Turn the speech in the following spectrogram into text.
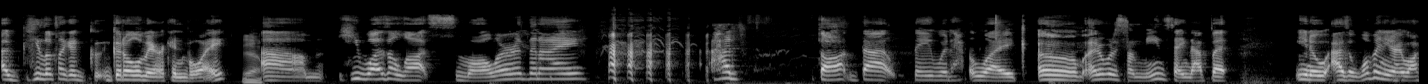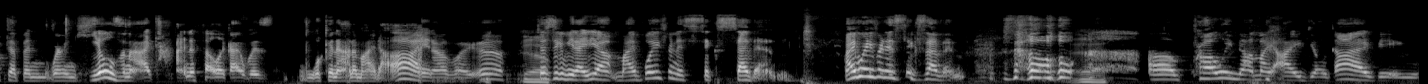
a, he looked like a g- good old American boy. Yeah. Um, he was a lot smaller than I had thought that they would like. Um, I don't want to sound mean saying that, but you know, as a woman, you know, I walked up and wearing heels, and I kind of felt like I was looking at him eye to eye, and I was like, Ugh. Yeah. just to give you an idea, my boyfriend is six seven. my boyfriend is six seven, so Yeah. Uh, probably not my ideal guy. Being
